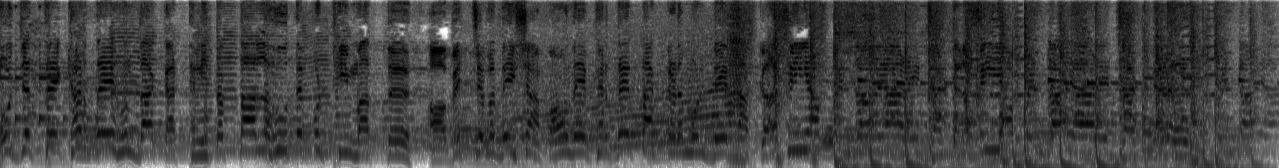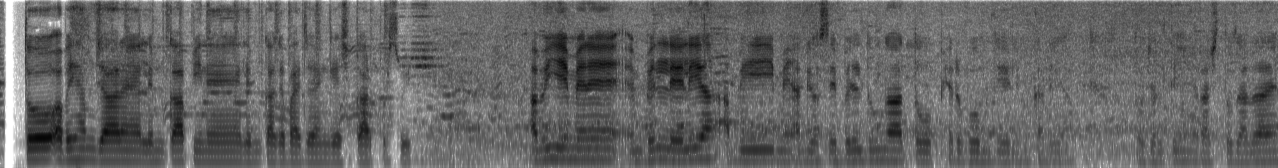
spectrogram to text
ਉਹ ਜਿੱਥੇ ਖੜਦੇ ਹੁੰਦਾ ਇਕੱਠ ਨਹੀਂ ਤੱਤਾ ਲਹੂ ਤੇ ਪੁੱਠੀ ਮੱਤ ਆ ਵਿੱਚ ਵਿਦੇਸ਼ਾਂ ਪਾਉਂਦੇ ਫਿਰਦੇ ਤਾਕੜ ਮੁੰਡੇ ਤੱਕ ਅਸੀਂ ਆ ਪਿੰਡਾਂ ਵਾਲੇ ਜੱਟ ਅਸੀਂ ਆ ਪਿੰਡਾਂ ਵਾਲੇ ਜੱਟ ਪਿੰਡਾਂ तो अभी हम जा रहे हैं लिमका पीने, लिमका के बाद जाएँगे शिकारपुर स्वीट अभी ये मैंने बिल ले लिया, अभी मैं आगे उसे बिल दूँगा तो फिर वो मुझे लिमका देगा तो चलते हैं, रश तो ज़्यादा है,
